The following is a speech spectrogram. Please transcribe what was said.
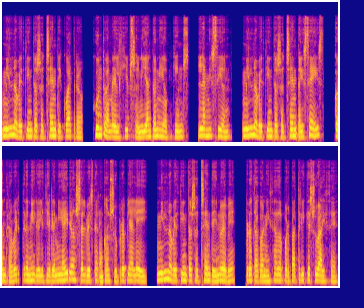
1984, junto a Mel Gibson y Anthony Hopkins, La Misión, 1986, con Robert De Niro y Jeremy Irons el western con su propia ley, 1989, protagonizado por Patrick Swayze.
